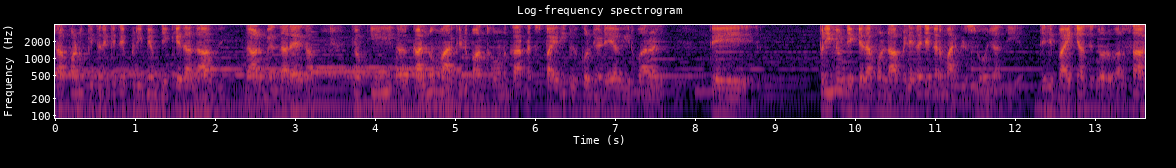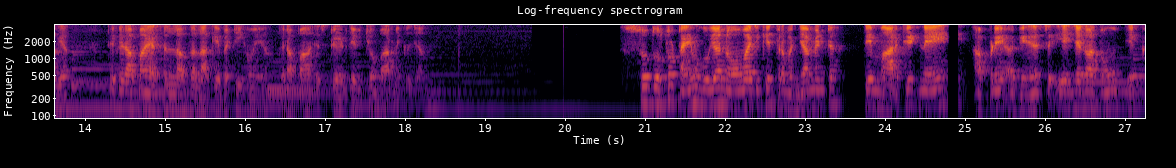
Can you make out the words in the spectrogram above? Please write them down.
ਤਾਂ ਆਪਾਂ ਨੂੰ ਕਿਤੇ ਨਾ ਕਿਤੇ ਪ੍ਰੀਮੀਅਮ ਡਿਕੇ ਦਾ ਲਾਭ ਨਾਲ ਮਿਲਦਾ ਰਹੇਗਾ। ਕਿਉਂਕਿ ਕੱਲ ਨੂੰ ਮਾਰਕੀਟ ਬੰਦ ਹੋਣ ਕਾਰਨ ਐਕਸਪਾਇਰੀ ਬਿਲਕੁਲ ਨੇੜੇ ਆ ਵੀਰਵਾਰ ਵਾਲੀ। ਤੇ ਪ੍ਰੀਮੀਅਮ ਡਿਕੇ ਦਾ ਆਪਾਂ ਨੂੰ ਲਾਭ ਮਿਲੇਗਾ ਜੇਕਰ ਮਾਰਕੀਟ ਸਲੋ ਜਾਂਦੀ ਹੈ। ਤੇ ਜੇ ਬਾਈ ਚਾਂਸ ਇਹ ਤੋਂ ਰਿਵਰਸ ਆ ਗਿਆ, ਤੇ ਫਿਰ ਆਪਾਂ ਐਸਐਲ ਲਾਭ ਦਾ ਲਾ ਕੇ ਬੈਠੀ ਹੋਏ ਆ ਫਿਰ ਆਪਾਂ ਇਸ ਟ੍ਰੇਡ ਦੇ ਵਿੱਚੋਂ ਬਾਹਰ ਨਿਕਲ ਜਾਵਾਂਗੇ। ਸੋ ਦੋਸਤੋ ਟਾਈਮ ਹੋ ਗਿਆ 9:53 ਮਿੰਟ ਤੇ ਮਾਰਕੀਟ ਨੇ ਆਪਣੇ ਅਗੇਂਸਟ ਇਸ ਜਗ੍ਹਾ ਤੋਂ ਇੱਕ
